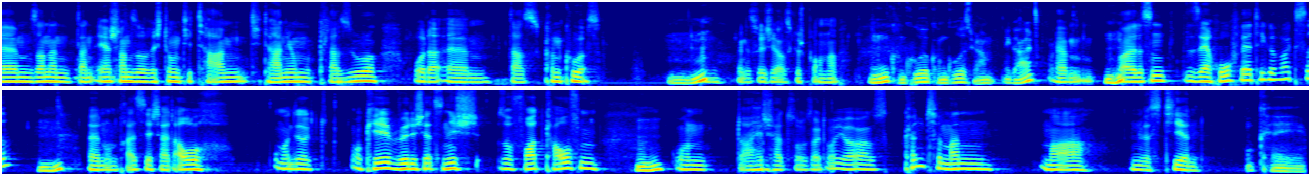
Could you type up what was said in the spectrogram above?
ähm, sondern dann eher schon so Richtung Titan, Titanium, Glasur oder ähm, das Konkurs. Mhm. wenn ich es richtig ausgesprochen habe. Mhm, Konkurs, Konkurs, ja, egal. Ähm, Mhm. Weil das sind sehr hochwertige Wachse Mhm. ähm, und preislich halt auch, wo man sagt, okay, würde ich jetzt nicht sofort kaufen. Mhm. Und da hätte ich halt so gesagt, oh ja, das könnte man mal investieren. Okay.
